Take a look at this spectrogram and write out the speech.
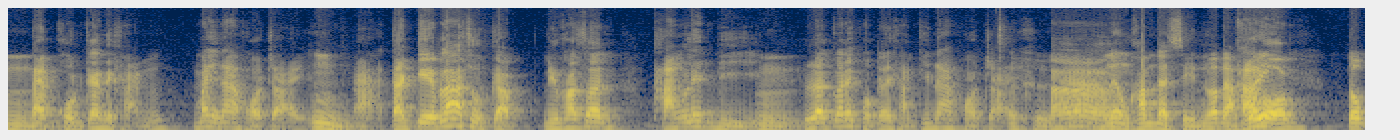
อืมแต่ผลการแข่งขันไม่น่าพอใจอืมอ่าแต่เกมล่าสุดกับนิวคาสเซิล ทั้งเล่นดี อืม แล้วก็ได้ผลการแข่งขันที่น่าพอใจก็คืออ่าอ่าเรื่องของคำตัดสินว่าแบบครับเฮ้ยผม ตก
